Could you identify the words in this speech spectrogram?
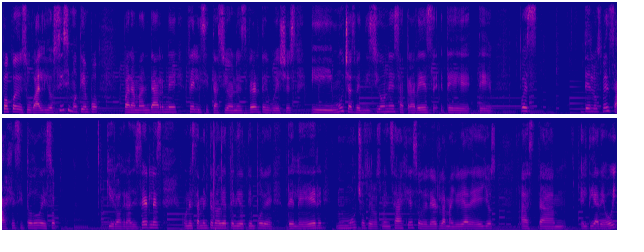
poco de su valiosísimo tiempo para mandarme felicitaciones, birthday wishes y muchas bendiciones a través de, pues, de los mensajes y todo eso. Quiero agradecerles. Honestamente no había tenido tiempo de, de leer muchos de los mensajes o de leer la mayoría de ellos hasta mm, el día de hoy.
